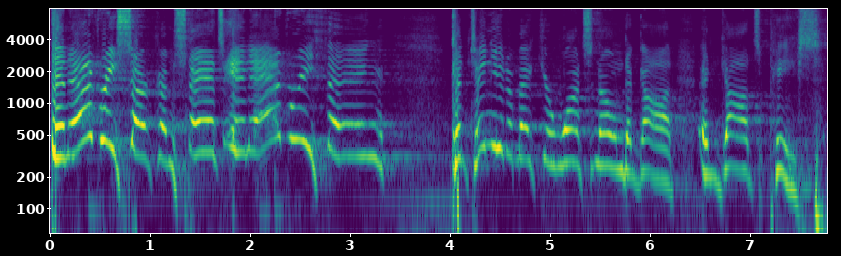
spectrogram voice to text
In every circumstance, in everything, continue to make your wants known to God, and God's peace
